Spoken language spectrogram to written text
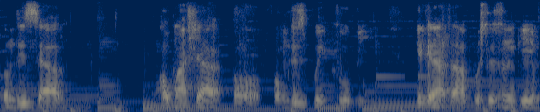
from this um, commercial or from this break, we'll be looking at our postseason game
